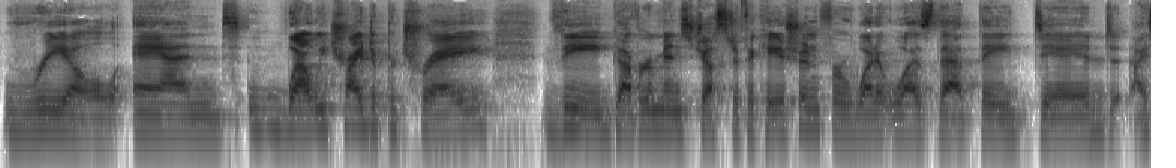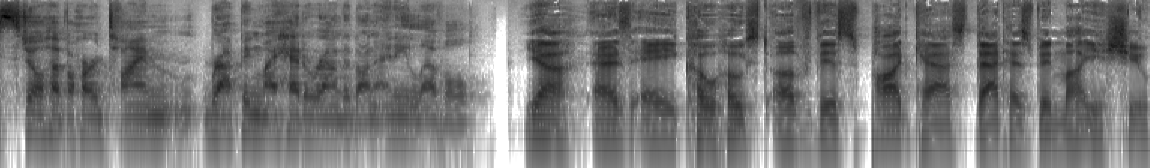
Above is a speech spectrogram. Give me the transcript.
real. And while we tried to portray the government's justification for what it was that they did, I still have a hard time wrapping my head around it on any level. Yeah, as a co host of this podcast, that has been my issue.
